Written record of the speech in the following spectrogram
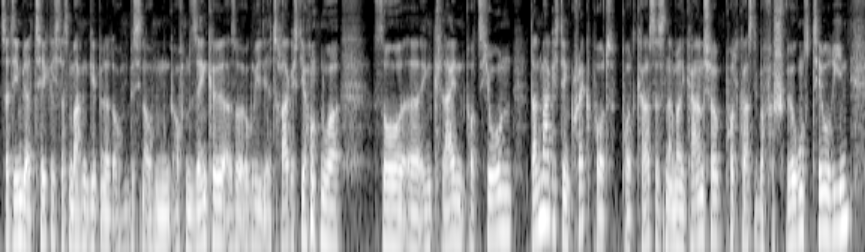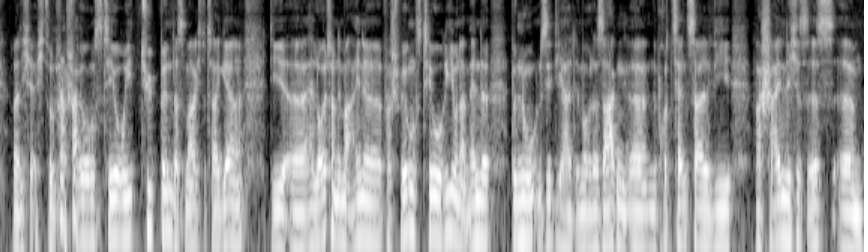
Seitdem die da täglich das machen, geht mir das auch ein bisschen auf dem, auf dem Senkel. Also irgendwie ertrage ich die auch nur so äh, in kleinen Portionen. Dann mag ich den Crackpot Podcast. Das ist ein amerikanischer Podcast über Verschwörungstheorien, weil ich ja echt so ein Verschwörungstheorie-Typ bin. Das mag ich total gerne. Die äh, erläutern immer eine Verschwörungstheorie und am Ende benoten sie die halt immer oder sagen äh, eine Prozentzahl, wie wahrscheinlich es ist, ähm,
